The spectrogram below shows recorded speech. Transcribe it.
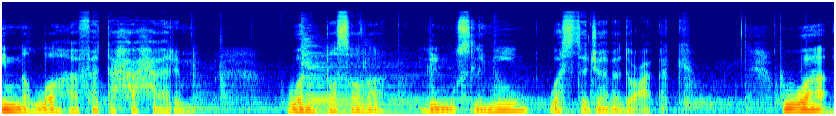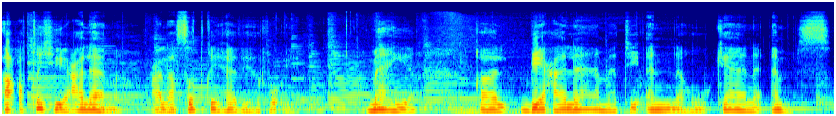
إن الله فتح حارم وانتصر للمسلمين واستجاب دعائك وأعطه علامة على صدق هذه الرؤية. ما هي؟ قال بعلامة أنه كان أمس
